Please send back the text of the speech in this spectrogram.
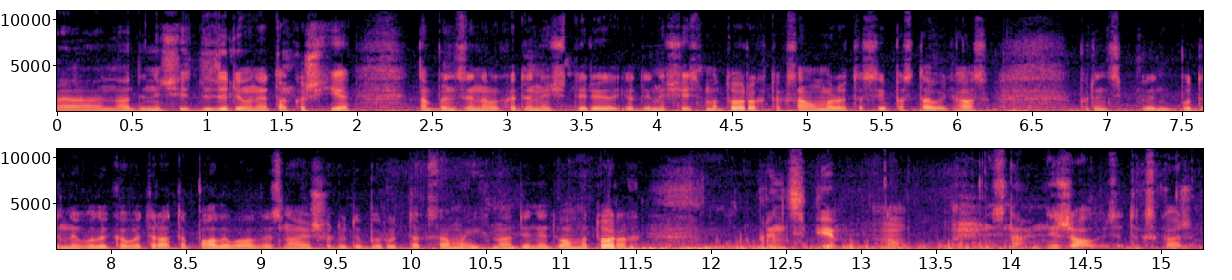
Е, На 1.6 дизелі вони також є. На бензинових 1.4 1.6 моторах. Так само можете собі поставити газ. В принципі, буде невелика витрата палива, але знаю, що люди беруть так само їх на 1.2 моторах. В принципі, ну, не знаю, не жалуюся, так скажемо.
